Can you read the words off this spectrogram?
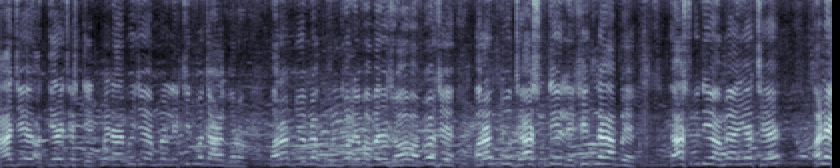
આ જે અત્યારે જે સ્ટેટમેન્ટ આપ્યું છે એમને લેખિતમાં જાણ કરો. પરંતુ એમને ગુલગોલ એ બાબતે જવાબ આપ્યો છે. પરંતુ જ્યાં સુધી લેખિત ના આપે ત્યાં સુધી અમે અહીંયા છે અને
